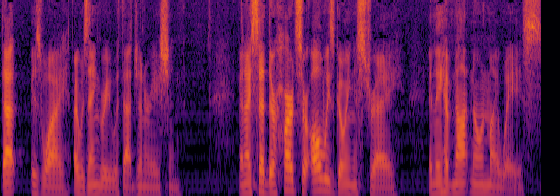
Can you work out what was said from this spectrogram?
That is why I was angry with that generation. And I said, Their hearts are always going astray, and they have not known my ways.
